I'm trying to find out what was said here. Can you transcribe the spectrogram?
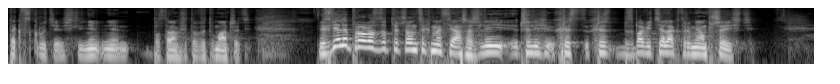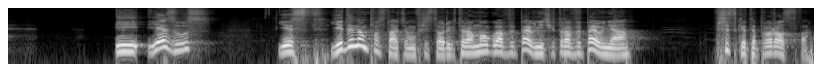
Tak w skrócie, jeśli nie, nie postaram się to wytłumaczyć. Jest wiele proroc dotyczących Mesjasza, czyli, czyli Chryst, Chryst, Zbawiciela, który miał przyjść. I Jezus jest jedyną postacią w historii, która mogła wypełnić, która wypełnia wszystkie te proroctwa.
